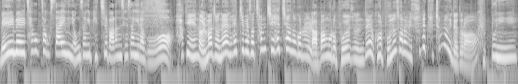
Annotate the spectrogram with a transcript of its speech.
매일매일 차곡차곡 쌓이는 영상이 빛을 발하는 세상이라고. 하긴 얼마 전엔 횟집에서 참치 해체하는 거를 라방으로 보여주는데 그걸 보는 사람이 수백 수천 명이 되더라. 그뿐이니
